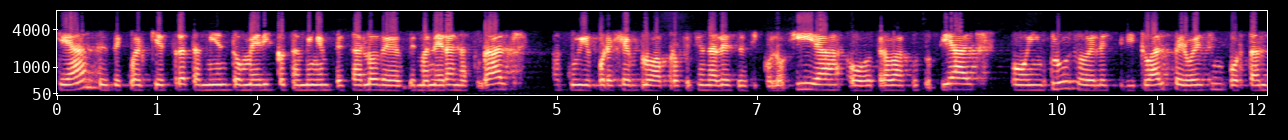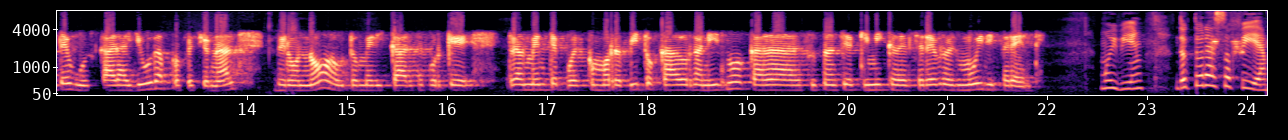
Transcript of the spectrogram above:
que antes de cualquier tratamiento médico también empezarlo de, de manera natural, acudir, por ejemplo, a profesionales en psicología o trabajo social o incluso el espiritual, pero es importante buscar ayuda profesional, pero no automedicarse, porque realmente, pues como repito, cada organismo, cada sustancia química del cerebro es muy diferente. Muy bien. Doctora Sofía,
